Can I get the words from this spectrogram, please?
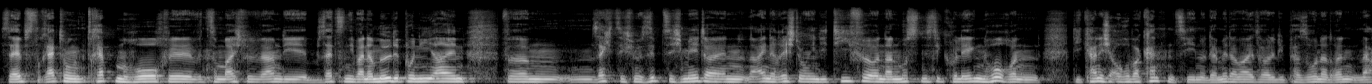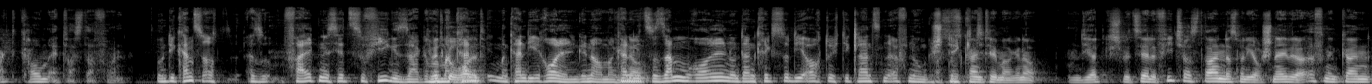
Selbst Rettung, Treppen hoch, wir, zum Beispiel, wir haben die, setzen die bei einer Mülldeponie ein, für, um, 60, 70 Meter in eine Richtung in die Tiefe und dann mussten es die Kollegen hoch und die kann ich auch über Kanten ziehen und der Mitarbeiter oder die Person da drin merkt kaum etwas davon. Und die kannst du auch, also falten ist jetzt zu viel gesagt, aber man kann, man kann die rollen, genau. Man kann genau. die zusammenrollen und dann kriegst du die auch durch die kleinsten Öffnungen gesteckt. Das ist kein Thema, genau. Und die hat spezielle Features dran, dass man die auch schnell wieder öffnen kann.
